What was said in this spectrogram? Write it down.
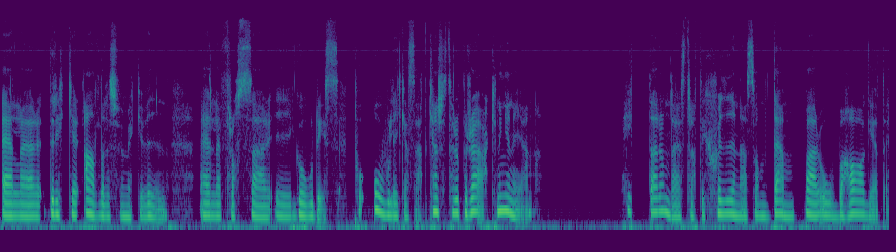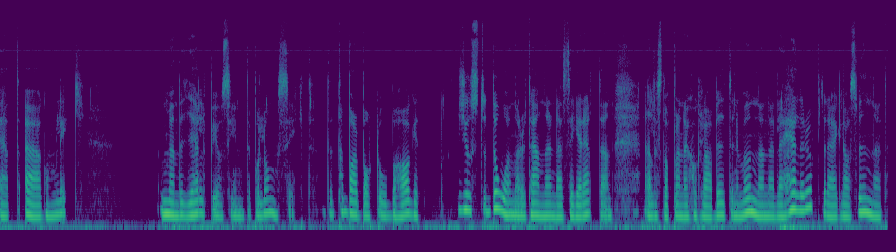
eller dricker alldeles för mycket vin eller frossar i godis på olika sätt. Kanske tar upp rökningen igen. Hitta de där strategierna som dämpar obehaget ett ögonblick. Men det hjälper oss inte på lång sikt. Det tar bara bort obehaget just då när du tänder den där cigaretten eller stoppar den där chokladbiten i munnen eller häller upp det där glasvinet.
